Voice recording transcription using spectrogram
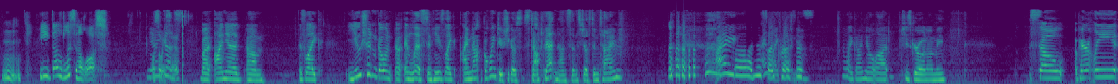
Hmm. He does listen a lot. Yeah, That's what he does. says. But Anya um, is like, you shouldn't go and uh, enlist, and he's like, I'm not going to. She goes, stop that nonsense just in time. I Oh, you're I so like precious. I like Anya a lot. She's growing on me. So apparently,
